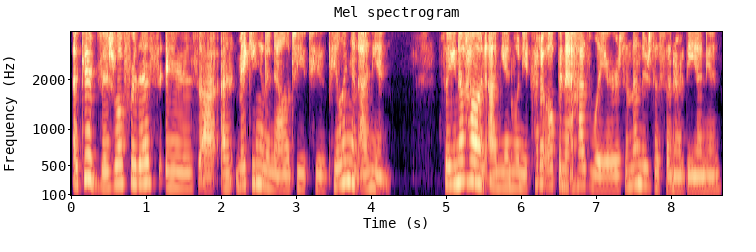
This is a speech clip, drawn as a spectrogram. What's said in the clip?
A good visual for this is uh, making an analogy to peeling an onion. So you know how an onion, when you cut it open, it has layers, and then there's the center of the onion.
